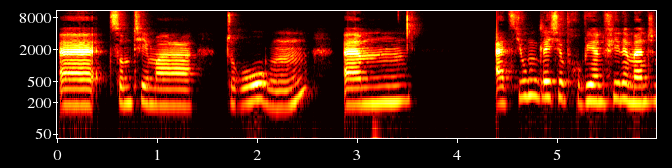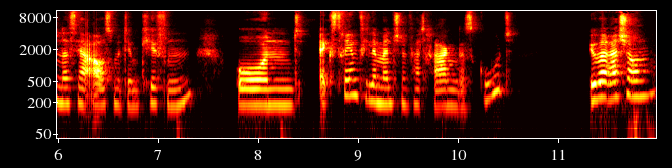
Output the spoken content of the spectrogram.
äh, zum Thema Drogen. Ähm, als Jugendliche probieren viele Menschen das ja aus mit dem Kiffen und extrem viele Menschen vertragen das gut. Überraschung,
